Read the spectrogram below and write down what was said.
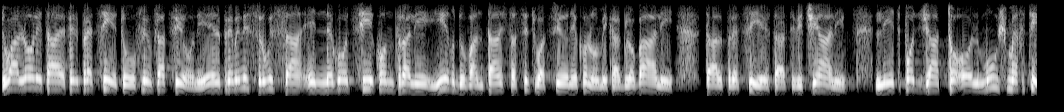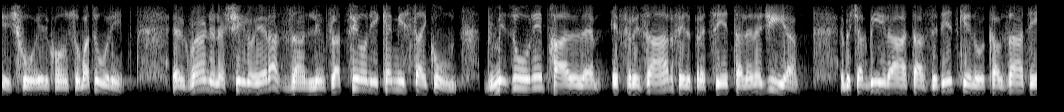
Dwar l-għoli ta' fil-prezzijiet u fl-inflazzjoni, il-Prim Ministru wissa n-negozji kontra li jieħdu vantaġġ tas-sitwazzjoni ekonomika globali tal-prezzijiet artifiċjali, li tpoġġa toqol mhux meħtieġ fuq il-konsumaturi. Il-Gvern irnexxielu jrażżan l-inflazzjoni kemm jista' jkun b'miżuri bħal iffriżar fil-prezzijiet tal-enerġija. Il-biċċa l-kbira taż-żidiet kienu kkawżati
